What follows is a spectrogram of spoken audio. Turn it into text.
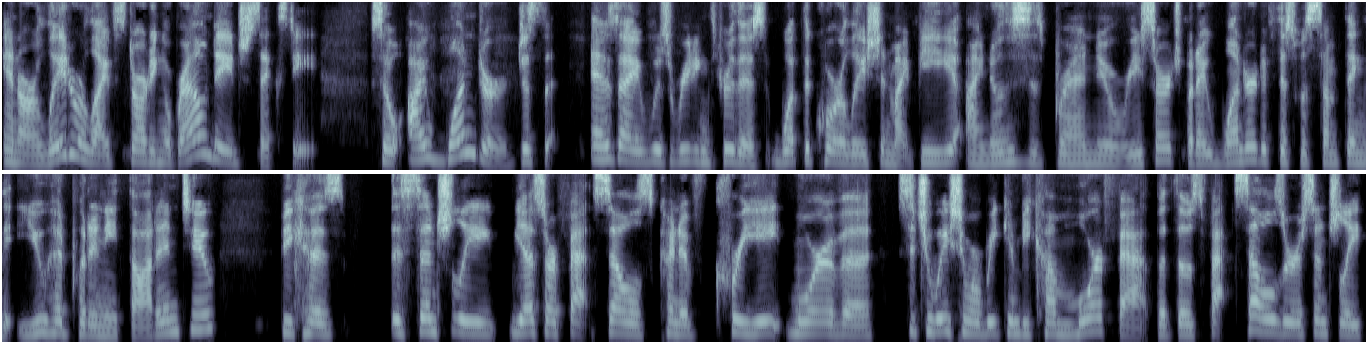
in our later life, starting around age 60. So I wonder, just as I was reading through this, what the correlation might be. I know this is brand new research, but I wondered if this was something that you had put any thought into because essentially, yes, our fat cells kind of create more of a situation where we can become more fat, but those fat cells are essentially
